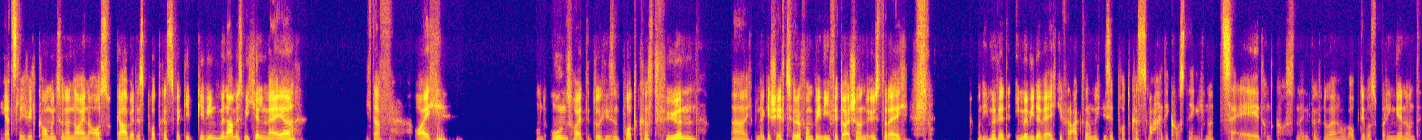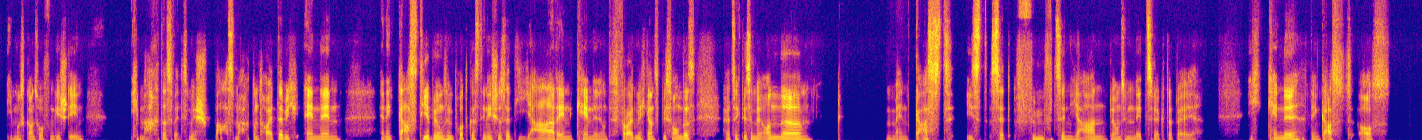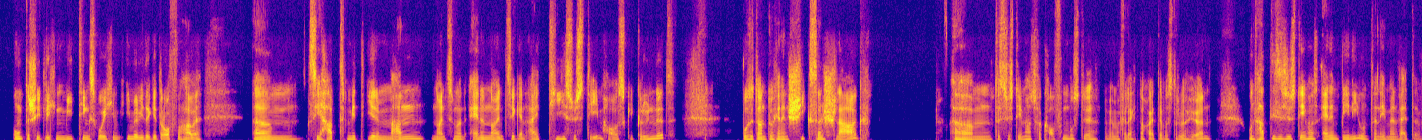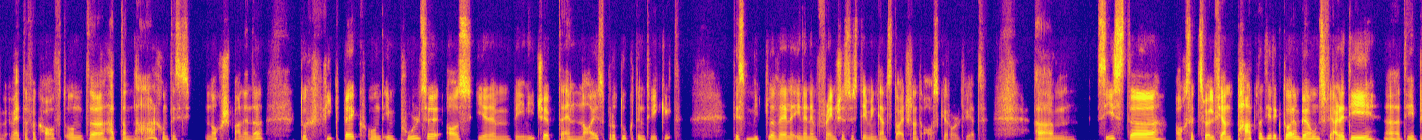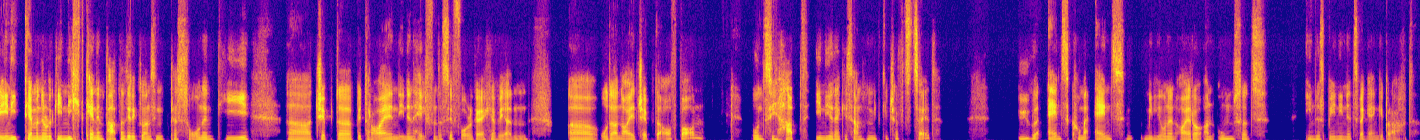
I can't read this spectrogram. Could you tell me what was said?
Herzlich willkommen zu einer neuen Ausgabe des Podcasts Vergib gewinnt. Mein Name ist Michael Mayer. Ich darf euch und uns heute durch diesen Podcast führen. Äh, ich bin der Geschäftsführer von BNI für Deutschland und Österreich. Und immer, werd, immer wieder werde ich gefragt, warum ich diese Podcasts mache. Die kosten eigentlich nur Zeit und kosten einfach nur, ob die was bringen. Und ich muss ganz offen gestehen, ich mache das, weil es mir Spaß macht. Und heute habe ich einen einen Gast hier bei uns im Podcast, den ich schon seit Jahren kenne. Und es freut mich ganz besonders. Hört sich das einmal an. Ähm, mein Gast ist seit 15 Jahren bei uns im Netzwerk dabei. Ich kenne den Gast aus unterschiedlichen Meetings, wo ich ihn immer wieder getroffen habe. Ähm, sie hat mit ihrem Mann 1991 ein IT-Systemhaus gegründet, wo sie dann durch einen Schicksalsschlag ähm, das Systemhaus verkaufen musste, da werden wir vielleicht noch heute was darüber hören, und hat dieses Systemhaus einem BNI-Unternehmen weiter, weiterverkauft und äh, hat danach, und das ist noch spannender, durch Feedback und Impulse aus ihrem BNI-Chapter ein neues Produkt entwickelt, das mittlerweile in einem Franchise-System in ganz Deutschland ausgerollt wird. Ähm, Sie ist äh, auch seit zwölf Jahren Partnerdirektorin bei uns. Für alle, die äh, die BNI-Terminologie nicht kennen, Partnerdirektoren sind Personen, die äh, Chapter betreuen, ihnen helfen, dass sie erfolgreicher werden äh, oder neue Chapter aufbauen. Und sie hat in ihrer gesamten Mitgliedschaftszeit über 1,1 Millionen Euro an Umsatz in das BNI-Netzwerk eingebracht.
